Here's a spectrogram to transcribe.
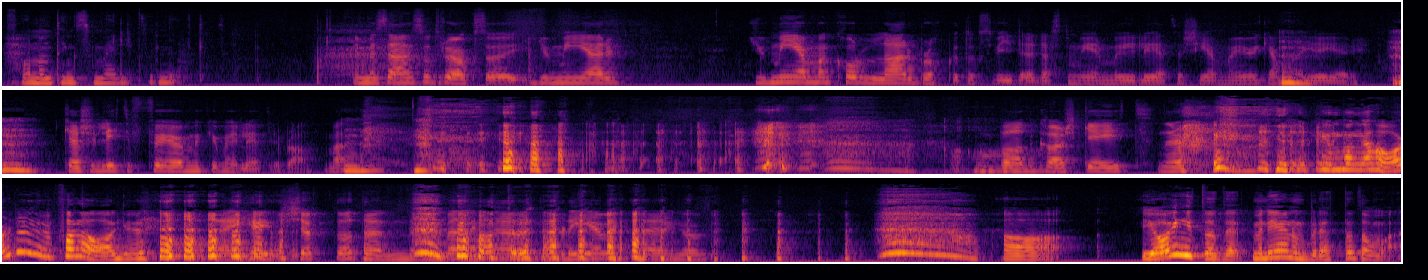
Få någonting som är lite unikt. Men sen så tror jag också, ju mer ju mer man kollar Blocket och så vidare desto mer möjligheter ser man ju i gamla grejer. Kanske lite för mycket möjligheter ibland. Men... Badkarsgate. Nej, Hur många har du nu på lager? Nej, jag har inte köpt något än. Det är väldigt nära att det blev där en gång. ja. Jag har hittat ett, men det har jag nog berättat om va?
